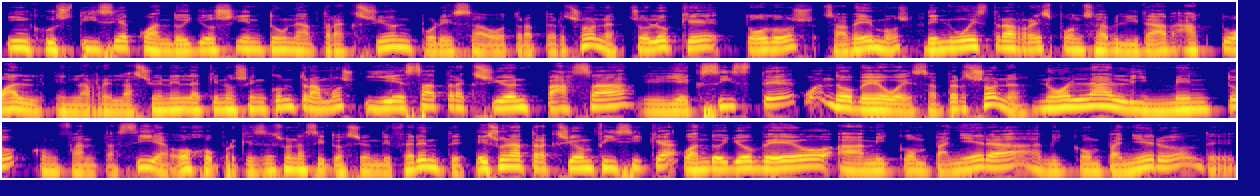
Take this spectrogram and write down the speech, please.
injusticia cuando yo siento una atracción por esa otra persona. Solo que todos sabemos de nuestra responsabilidad actual en la relación en la que nos encontramos y esa atracción pasa y existe cuando veo a esa persona. No la alimento con fantasía, ojo, porque esa es una situación diferente. Es una atracción física cuando yo veo a mi compañera, a mi compañero de,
